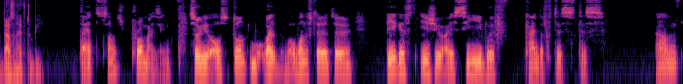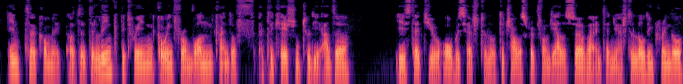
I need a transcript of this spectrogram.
doesn't have to be. That sounds promising. So you also don't. Well, one of the the biggest issue I see with kind of this this um, intercommunic or the, the link between going from one kind of application to the other is that you always have to load the JavaScript from the other server and then you have the loading kringle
